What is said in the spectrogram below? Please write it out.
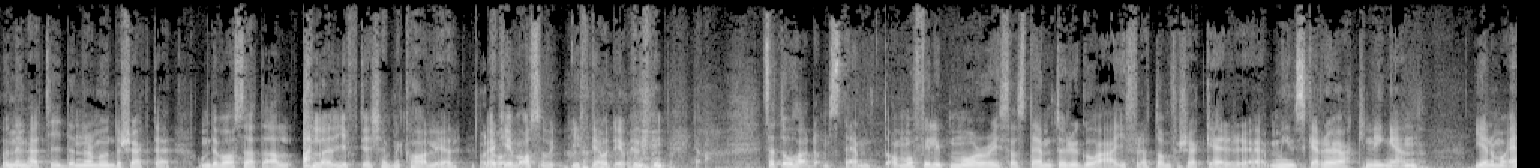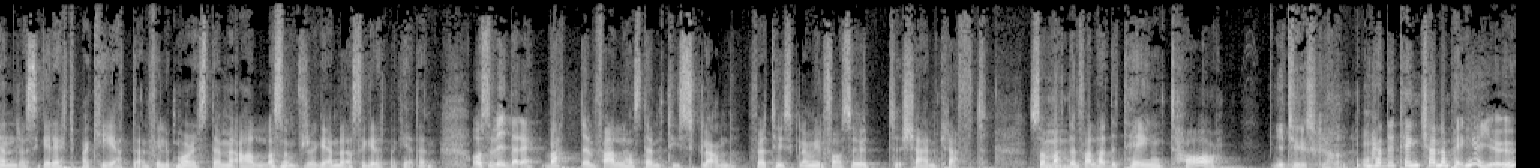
under den här tiden när de undersökte om det var så att all, alla giftiga kemikalier verkligen var så giftiga. Och det, ja. Så att då har de stämt dem. Och Philip Morris har stämt Uruguay för att de försöker eh, minska rökningen genom att ändra cigarettpaketen. Philip Morris stämmer alla som försöker ändra cigarettpaketen. Och så vidare. Vattenfall har stämt Tyskland för att Tyskland vill fasa ut kärnkraft. Som Vattenfall hade tänkt ha. I Tyskland. De hade tänkt tjäna pengar ju.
